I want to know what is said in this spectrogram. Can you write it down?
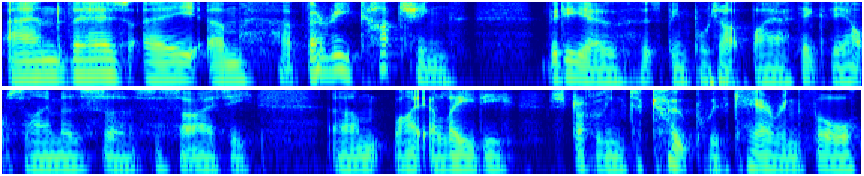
And there's a, um, a very touching video that's been put up by, I think, the Alzheimer's uh, Society um, by a lady struggling to cope with caring for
